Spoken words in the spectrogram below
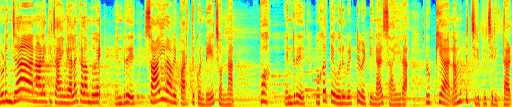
முடிஞ்சா நாளைக்கு சாயங்காலம் கிளம்புவேன் என்று சாயிராவை பார்த்து கொண்டே சொன்னான். போ என்று முகத்தை ஒரு வெட்டு வெட்டினாள் சாயிரா. ருக்கியா நமட்டு சிரிப்பு சிரித்தாள்.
